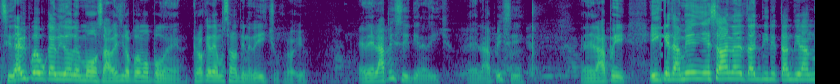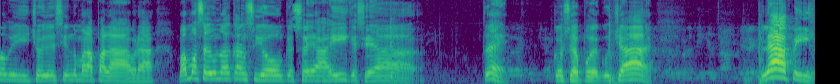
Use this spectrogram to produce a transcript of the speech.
si David puede buscar el video de Moza, a ver si lo podemos poner. Creo que de Moza no tiene dicho, creo yo. El de lápiz sí tiene dicho. El lápiz sí. El lápiz. Y que también esa vaina de estar tirando dichos y diciendo malas palabras. Vamos a hacer una canción que sea ahí, que sea... ¿sí? Que se puede escuchar. Lápiz,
